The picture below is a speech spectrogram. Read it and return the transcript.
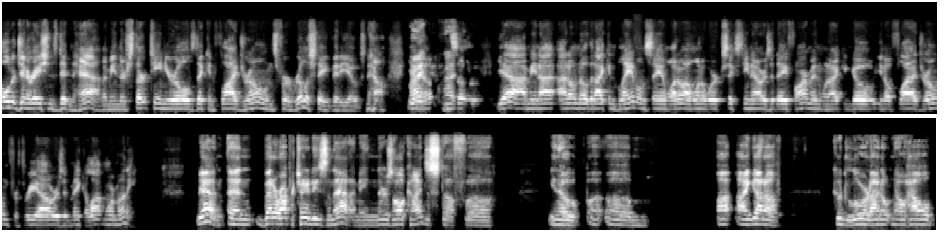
older generations didn't have. I mean, there's 13 year olds that can fly drones for real estate videos now. right. Know? right. So yeah, I mean, I, I don't know that I can blame them saying, why do I want to work 16 hours a day farming when I can go, you know, fly a drone for three hours and make a lot more money? Yeah, and better opportunities than that. I mean, there's all kinds of stuff. Uh, you know, uh, um, I, I got a good lord, I don't know how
